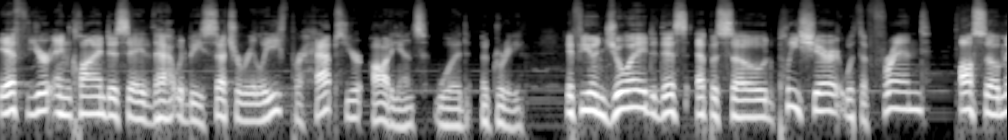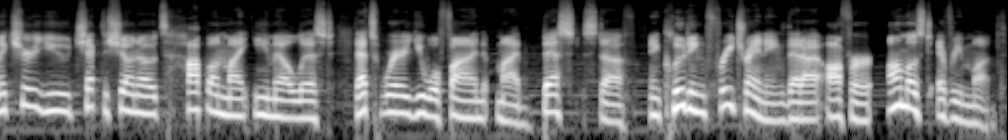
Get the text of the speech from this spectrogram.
If you're inclined to say that would be such a relief, perhaps your audience would agree. If you enjoyed this episode, please share it with a friend. Also, make sure you check the show notes, hop on my email list. That's where you will find my best stuff, including free training that I offer almost every month.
